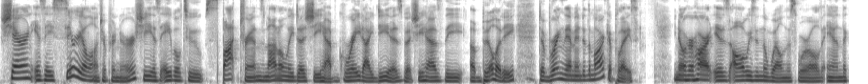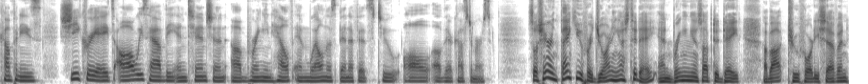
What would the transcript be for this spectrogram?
Sharon is a serial entrepreneur. She is able to spot trends. Not only does she have great ideas, but she has the ability to bring them into the marketplace. You know, her heart is always in the wellness world, and the companies she creates always have the intention of bringing health and wellness benefits to all of their customers. So, Sharon, thank you for joining us today and bringing us up to date about True 47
